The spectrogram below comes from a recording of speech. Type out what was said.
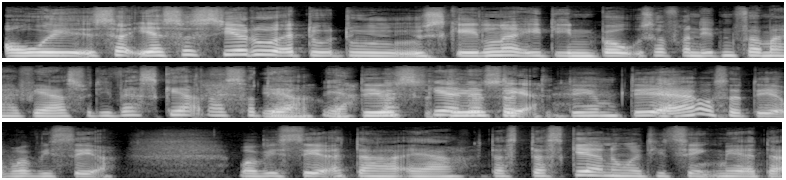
Og øh, så, ja, så siger du, at du, du skældner i din bog så fra 1975, fordi hvad sker der så der? Ja, Ja, og det er jo, det er jo så, der? det, er- det er jo så der, hvor vi ser, hvor vi ser, at der er der, der sker nogle af de ting med, at der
